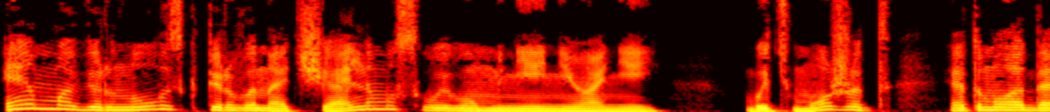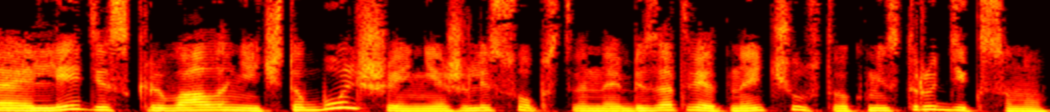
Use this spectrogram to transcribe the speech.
Эмма вернулась к первоначальному своему мнению о ней. Быть может, эта молодая леди скрывала нечто большее, нежели собственное безответное чувство к мистеру Диксону.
